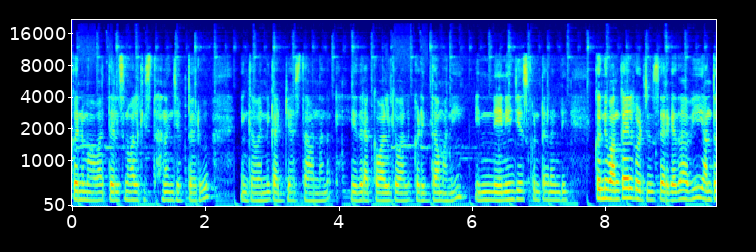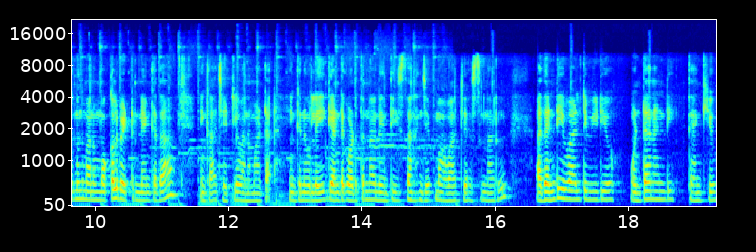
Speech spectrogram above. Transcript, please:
కొన్ని మా వారు తెలిసిన వాళ్ళకి ఇస్తానని చెప్పారు. ఇంకా అవన్నీ కట్ చేస్తూ ఉన్నాను. ఎదురు అక్క వాళ్ళకి వాళ్ళకి కూడా ఇద్దామని. నేనేం చేసుకుంటానండి? కొన్ని వంకాయలు కూడా చూశారు కదా అవి. అంతకుముందు మనం మొక్కలు పెట్టున్నాం కదా. ఇంకా ఆ చెట్లు అనమాట ఇంకా నువ్వు లేయి గంట కొడుతున్నావు నేను తీస్తానని చెప్పి మా వారు చేస్తున్నారు. అదండి ఇవాళ వీడియో. ఉంటానండి. Thank you.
